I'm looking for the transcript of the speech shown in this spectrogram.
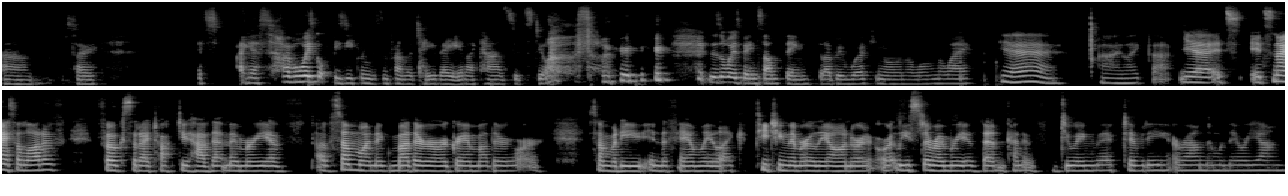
Um, so it's I guess I've always got busy fingers in front of the TV and I can't sit still. so there's always been something that I've been working on along the way. Yeah. I like that. Yeah, it's it's nice. A lot of folks that I talk to have that memory of of someone, a mother or a grandmother or somebody in the family like teaching them early on or or at least a memory of them kind of doing the activity around them when they were young.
